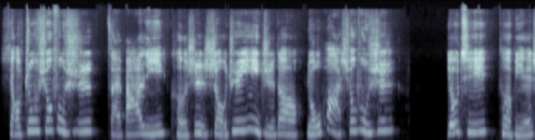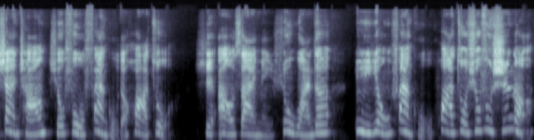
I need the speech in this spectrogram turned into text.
小猪修复师在巴黎可是首屈一指的油画修复师，尤其特别擅长修复梵谷的画作，是奥赛美术馆的御用梵谷画作修复师呢。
